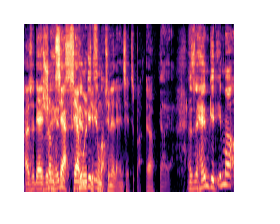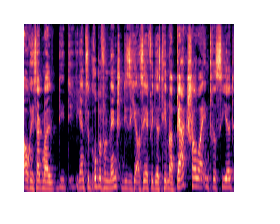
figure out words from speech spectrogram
Also der ist Also schon der sehr, ist- sehr multifunktionell einsetzbar. Ja. Ja, ja. Also der Helm geht immer, auch ich sag mal, die, die, die ganze Gruppe von Menschen, die sich auch sehr für das Thema Bergschauer interessiert,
